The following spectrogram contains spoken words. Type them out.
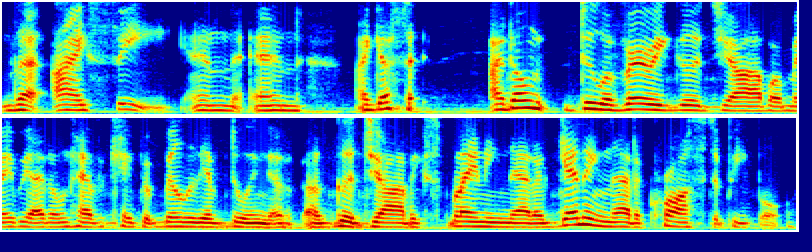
that I see, and and I guess I don't do a very good job, or maybe I don't have the capability of doing a, a good job explaining that or getting that across to people.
